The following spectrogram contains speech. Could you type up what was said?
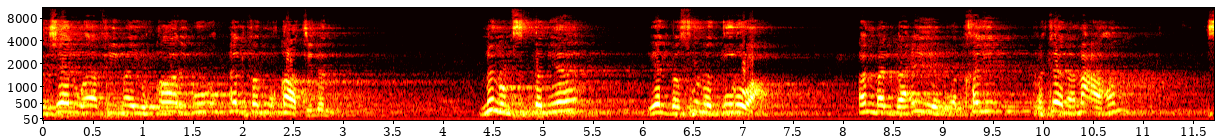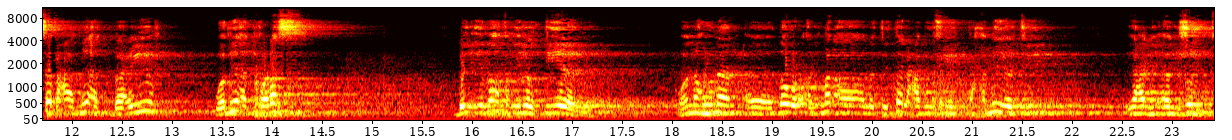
رجالها فيما يقارب ألف مقاتل. منهم ستمائة يلبسون الدروع. أما البعير والخيل فكان معهم سبعمائة بعير ومائة فرس. بالإضافة إلى القيادة وأن هنا دور المرأة التي تلعب في تحمية يعني الجند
